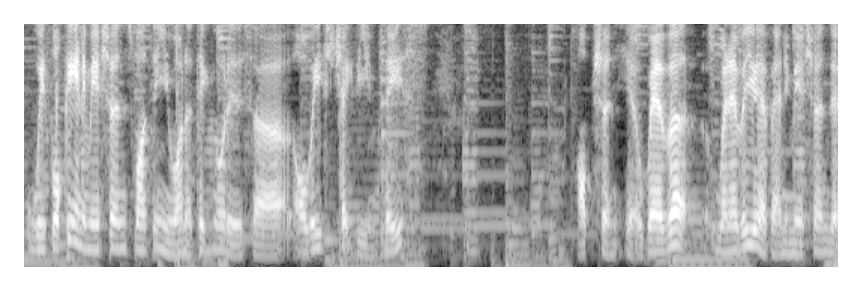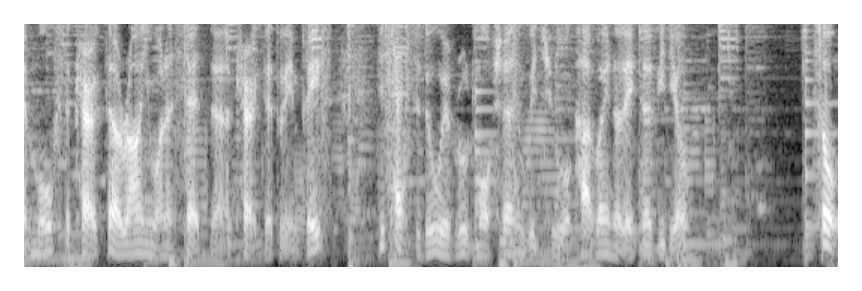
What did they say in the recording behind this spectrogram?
with walking animations, one thing you want to take note is uh, always check the in place option here. Wherever, whenever you have animation that moves the character around, you want to set the character to in place. This has to do with root motion, which we will cover in a later video. So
